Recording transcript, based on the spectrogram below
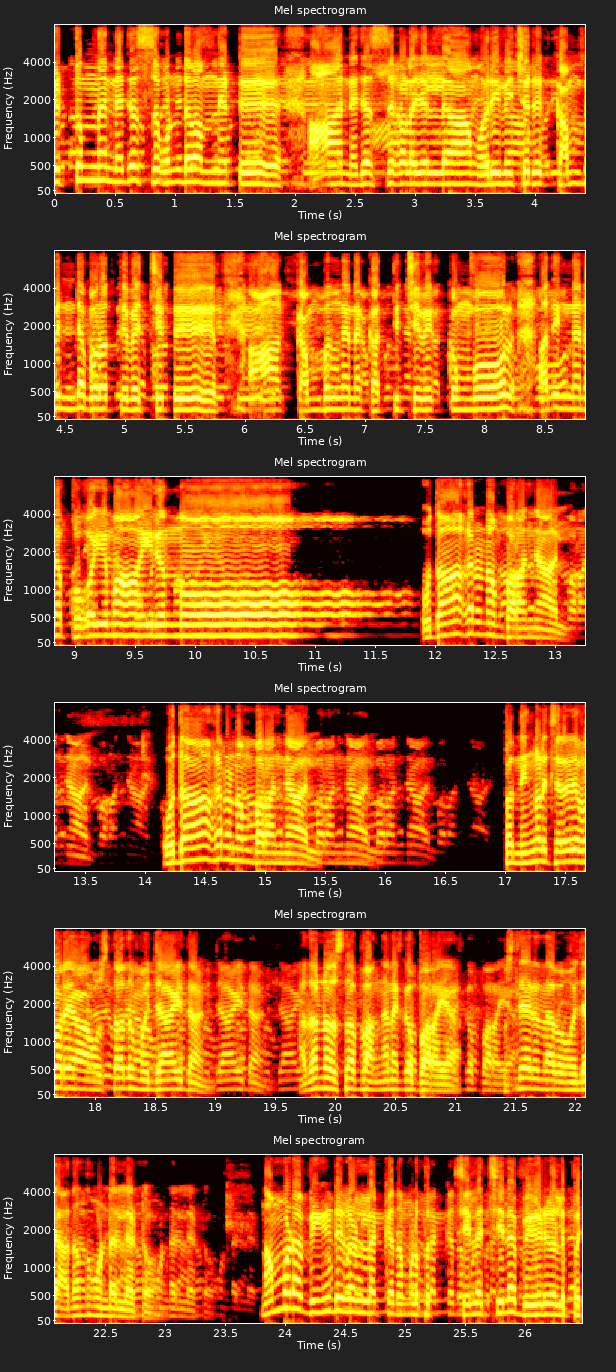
കിട്ടുന്ന നജസ് കൊണ്ടുവന്നിട്ട് ആ നജസ്സുകളെല്ലാം ഒരുമിച്ചൊരു കമ്പിന്റെ പുറത്ത് വെച്ചിട്ട് ആ കമ്പ് ഇങ്ങനെ കത്തിച്ച് വെക്കുമ്പോൾ അതിങ്ങനെ പുകയുമായിരുന്നു ഉദാഹരണം പറഞ്ഞാൽ ഉദാഹരണം പറഞ്ഞാൽ ഇപ്പൊ നിങ്ങൾ ചിലര് പറയാ ഉസ്താദ് മുജാഹിദാണ്. അതുകൊണ്ട് ഉസ്താദ് അങ്ങനെയൊക്കെ പറയാം. മുജാ അതൊന്നും കൊണ്ടല്ല നമ്മുടെ വീടുകളിലൊക്കെ നമ്മൾ ചില ചില വീടുകളിൽ ഇപ്പൊ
